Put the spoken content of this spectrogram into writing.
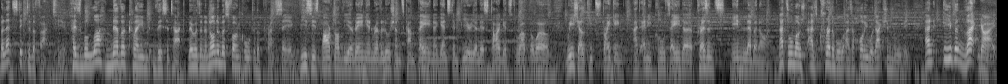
But let's stick to the facts here. Hezbollah never claimed this attack. There was an anonymous phone call to the press saying, This is part of the Iranian Revolution's campaign against imperialist targets throughout the world. We shall keep striking at any crusader presence in Lebanon. That's almost as credible as a Hollywood action movie. And even that guy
